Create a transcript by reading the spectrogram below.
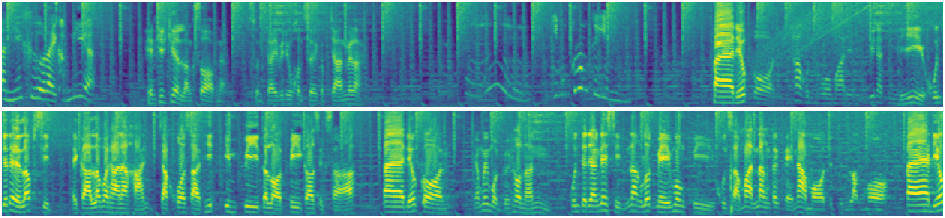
อันนี้คืออะไรครับเนี่ย เห็นเครียดๆหลังสอบนะ สนใจไปดูคอนเสิร์ตกับจานไหมล่ะ แต่เดี๋ยวก่อน ถ้าคุณโทรมาในหนึ่งวินาทีนี้ คุณจะได้รับสิทธิ์ในการรับประทานอาหารจากครัวสาธิตอิมฟรีตลอดปีการศึกษา แต่เดี๋ยวก่อนยังไม่หมดเพียงเท่านั้น คุณจะยังได้สิทธิ์นั่งรถเมล์ม่วงฟรีคุณสามารถนั่งตั้งแต่หน้ามอจนถึงหลังมอ แต่เดี๋ยว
